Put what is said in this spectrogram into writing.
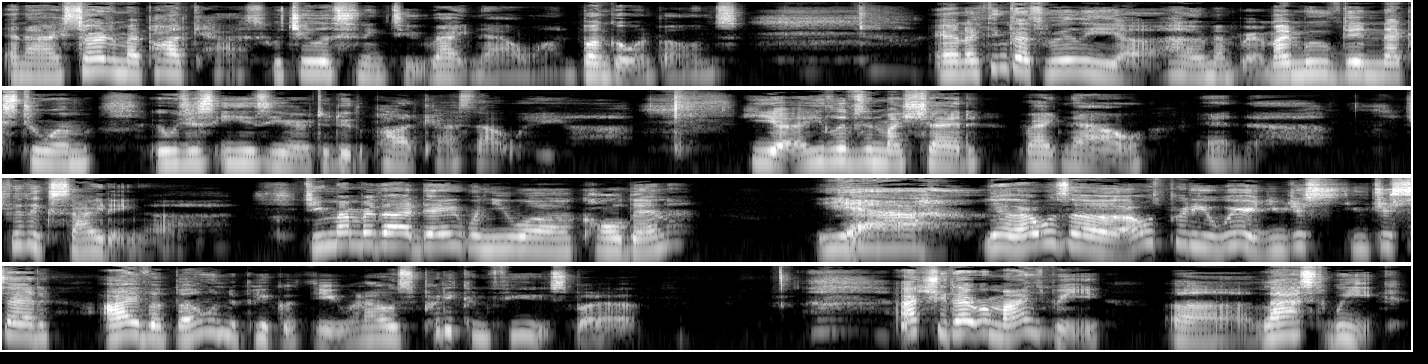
and I started my podcast, which you're listening to right now on Bungo and Bones. And I think that's really uh, how I remember him. I moved in next to him. It was just easier to do the podcast that way. Uh, he uh, he lives in my shed right now, and uh, it's really exciting. Uh, do you remember that day when you uh, called in? Yeah. Yeah, that was uh that was pretty weird. You just you just said I have a bone to pick with you, and I was pretty confused. But uh, actually, that reminds me. Uh, last week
